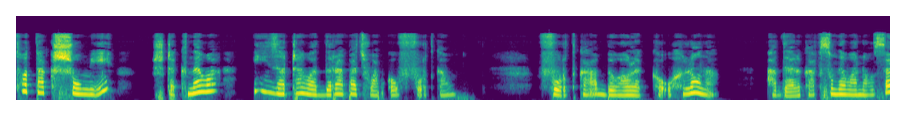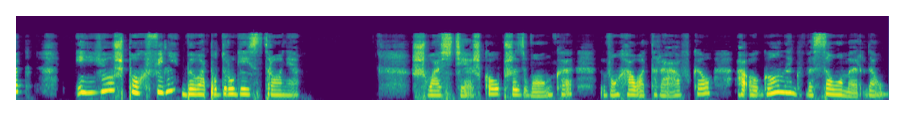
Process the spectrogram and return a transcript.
to tak szumi? Szczeknęła i zaczęła drapać łapką w furtkę. Furtka była lekko uchylona. Adelka wsunęła nosek i już po chwili była po drugiej stronie. Szła ścieżką przez łąkę, wąchała trawkę, a ogonek wesoło merdał.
